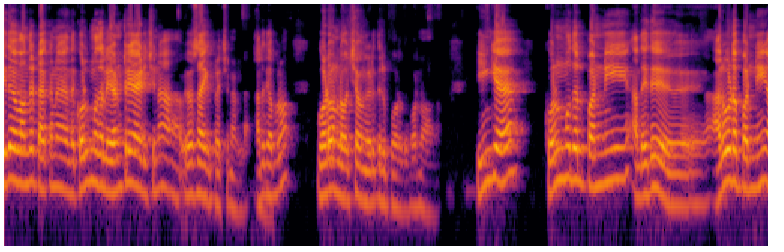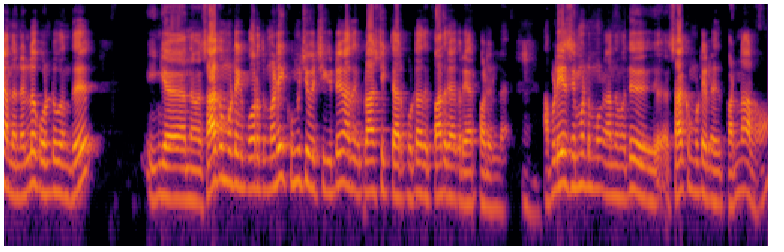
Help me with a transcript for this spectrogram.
இதை வந்து டக்குன்னு இந்த கொள்முதல் என்ட்ரி ஆயிடுச்சுன்னா விவசாயிக்கு பிரச்சனை இல்லை. அதுக்கப்புறம் குடோனில் வச்சு அவங்க எடுத்துகிட்டு போகிறது பண்ணுவாங்க. இங்கே கொள்முதல் பண்ணி அந்த இது அறுவடை பண்ணி அந்த நெல்லை கொண்டு வந்து இங்கே அந்த சாக்கு மூட்டைக்கு போகிறதுக்கு முன்னாடி குமிச்சு வச்சுக்கிட்டு அதுக்கு பிளாஸ்டிக் தார் போட்டு அதுக்கு பாதுகாக்கிற ஏற்பாடு இல்லை. அப்படியே சிமெண்ட் மூ அந்த இது சாக்கு மூட்டையில் இது பண்ணாலும்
